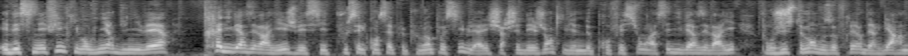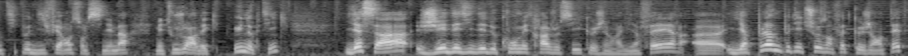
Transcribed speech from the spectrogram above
et des cinéphiles qui vont venir d'univers très divers et variés. Je vais essayer de pousser le concept le plus loin possible et aller chercher des gens qui viennent de professions assez diverses et variées pour justement vous offrir des regards un petit peu différents sur le cinéma, mais toujours avec une optique. Il y a ça, j'ai des idées de courts-métrages aussi que j'aimerais bien faire. Euh, il y a plein de petites choses en fait que j'ai en tête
